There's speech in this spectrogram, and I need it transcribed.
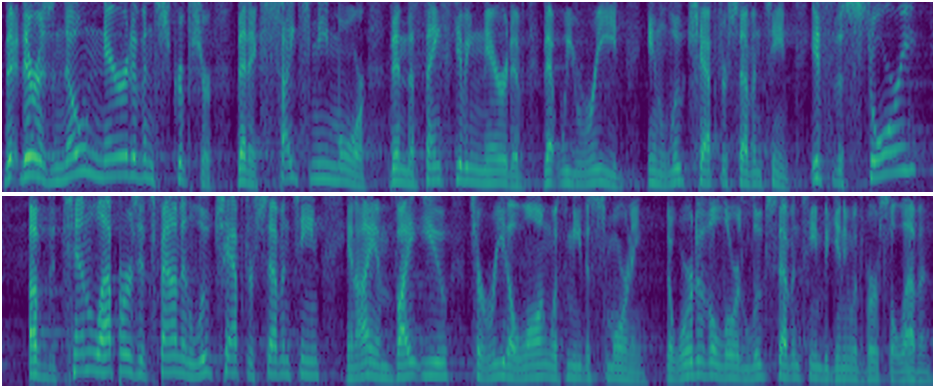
There is no narrative in Scripture that excites me more than the Thanksgiving narrative that we read in Luke chapter 17. It's the story of the 10 lepers. It's found in Luke chapter 17, and I invite you to read along with me this morning. The word of the Lord, Luke 17, beginning with verse 11.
